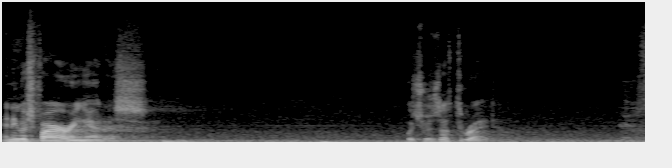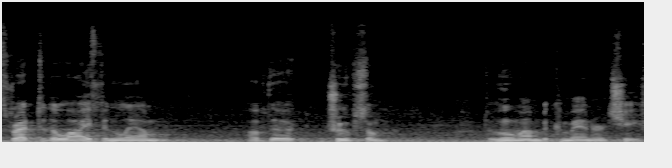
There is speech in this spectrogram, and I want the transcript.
and he was firing at us, which was a threat. Threat to the life and limb of the troops on, to whom I'm the commander-in-chief.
